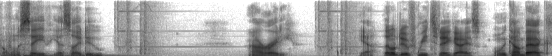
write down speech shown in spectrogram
Don't want to save? Yes, I do. Alrighty. Yeah, that'll do it for me today, guys. When we come back,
